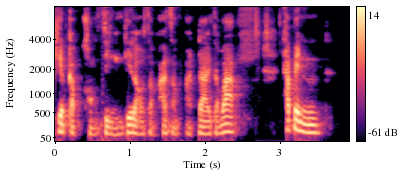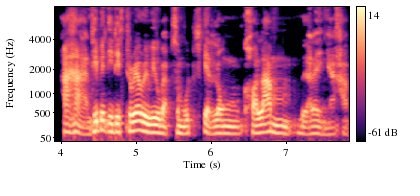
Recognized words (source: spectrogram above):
เทียบกับของจริงที่เราสัมผัสสัมผัสได้ แต่ว่าถ้าเป็นอาหารที่เป็น editorial review แบบสมมติเขียนลงคอลัมน์หรืออะไรอย่างเงี้ยครับ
